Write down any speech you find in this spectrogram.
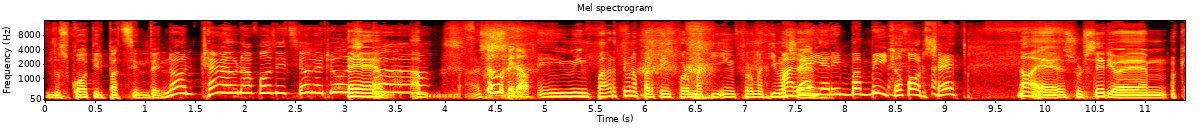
Lo scuoti il paziente. Non c'è una posizione giusta! eh, a- Stupido. In in parte una parte informati- informativa Ma c'è. lei è rimbambito, forse? No, è, sul serio è... Ok,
